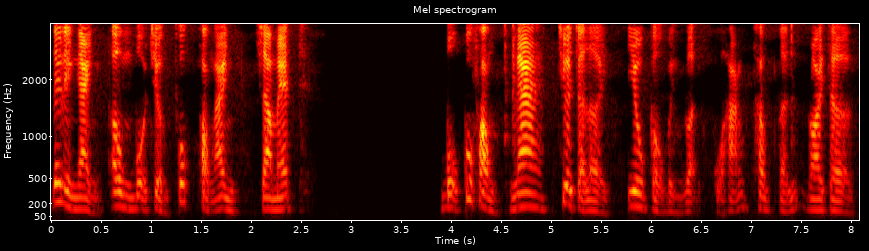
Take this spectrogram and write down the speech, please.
Đây là hình ảnh ông Bộ trưởng Quốc phòng Anh James. Bộ Quốc phòng Nga chưa trả lời yêu cầu bình luận của hãng thông tấn Reuters.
